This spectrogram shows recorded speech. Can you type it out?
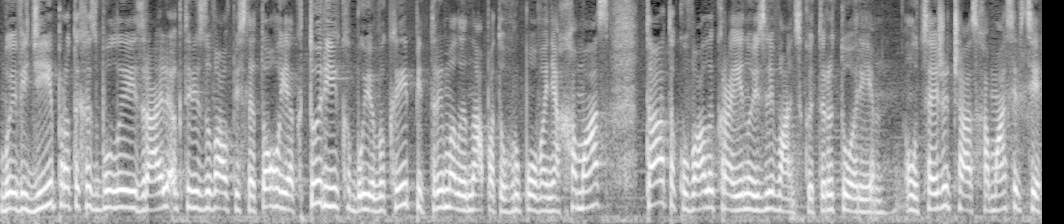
Бойові дії проти Хезбули Ізраїль активізував після того, як торік бойовики підтримали напад угруповання Хамас та атакували країну із ліванської території. У цей же час хамасівці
